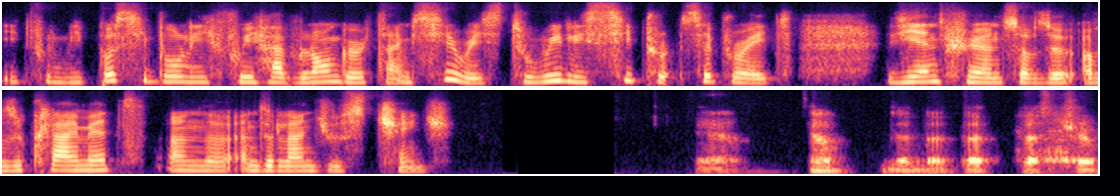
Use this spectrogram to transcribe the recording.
it be possible if we have longer time series to really separ- separate the influence of the of the climate and the, and the land use change. Yeah, that, that, that, that's true.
